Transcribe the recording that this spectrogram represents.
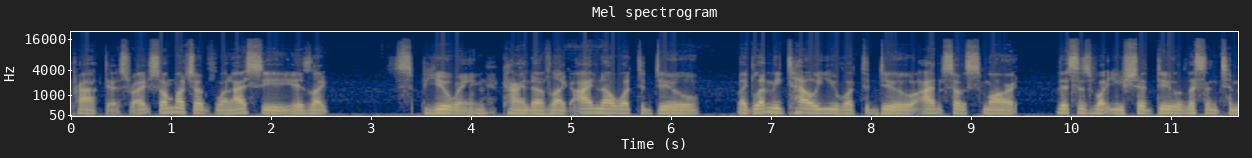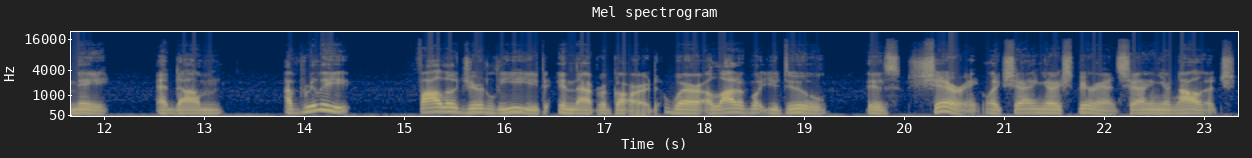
practice, right? So much of what I see is like spewing, kind of like I know what to do. Like let me tell you what to do. I'm so smart. This is what you should do. Listen to me. And um I've really followed your lead in that regard where a lot of what you do is sharing, like sharing your experience, sharing your knowledge.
